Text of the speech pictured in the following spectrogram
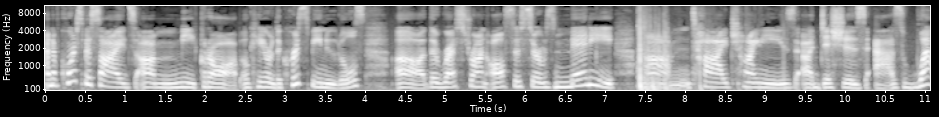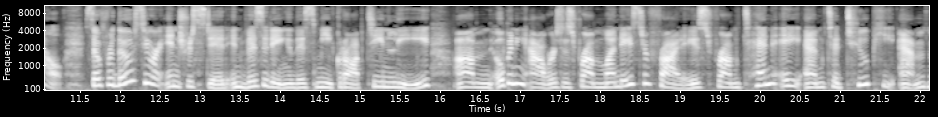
And of course, besides um, mi grob, okay, or the crispy noodles, uh, the restaurant also serves many um, Thai Chinese uh, dishes as well. So, for those who are interested in visiting this mi grob Li. Um, opening hours is from Mondays to Fridays from 10 a.m. to 2 p.m.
